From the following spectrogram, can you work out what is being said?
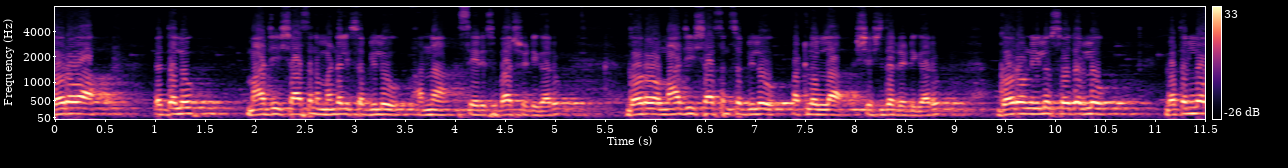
గౌరవ పెద్దలు మాజీ శాసన మండలి సభ్యులు అన్న సేరి సుభాష్ రెడ్డి గారు గౌరవ మాజీ శాసనసభ్యులు పట్లొల్ల శశిధర్ రెడ్డి గారు గౌరవనీయులు సోదరులు గతంలో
